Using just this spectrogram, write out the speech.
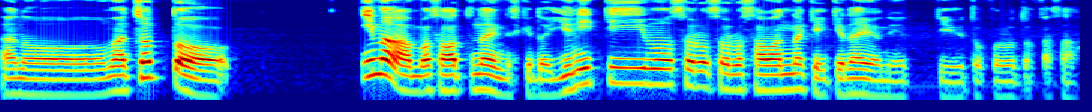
あのー、まあ、ちょっと、今はあんま触ってないんですけど、 Unity もそろそろ触んなきゃいけないよねっていうところとかさ、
